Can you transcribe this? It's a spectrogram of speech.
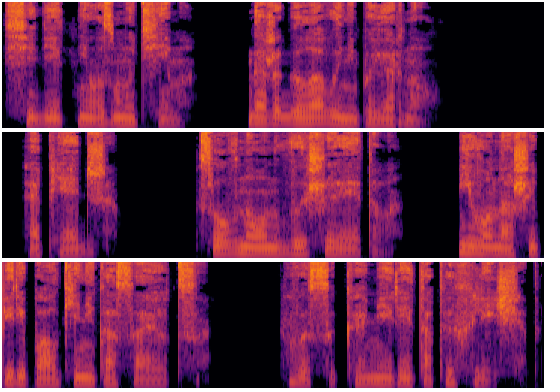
Сидит невозмутимо, даже головы не повернул. Опять же, словно он выше этого. Его наши перепалки не касаются. Высокомерие так и хлещет.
